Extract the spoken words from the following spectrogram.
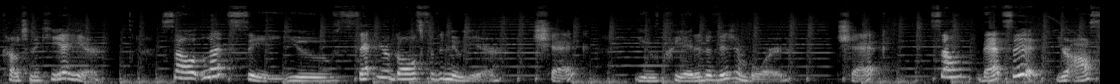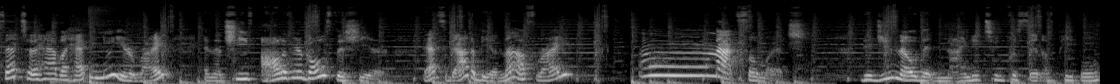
Coach Nikeya here. So let's see, you've set your goals for the new year. Check. You've created a vision board. Check. So that's it. You're all set to have a happy new year, right? And achieve all of your goals this year. That's gotta be enough, right? Mm, not so much. Did you know that 92% of people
